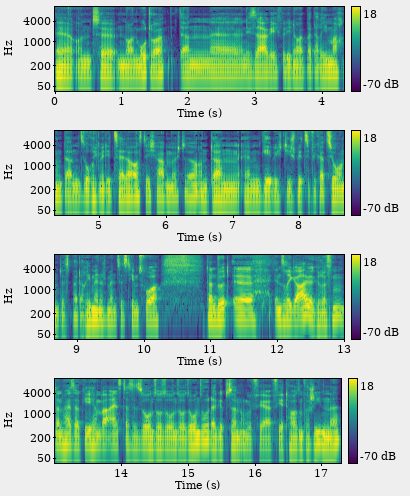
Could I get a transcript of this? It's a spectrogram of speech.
äh, und äh, einen neuen Motor, dann, äh, wenn ich sage, ich will die neue Batterie machen, dann suche ich mir die Zelle aus, die ich haben möchte und dann ähm, gebe ich die Spezifikation des Batteriemanagementsystems vor dann wird äh, ins Regal gegriffen, dann heißt okay, haben wir eins, das ist so und so, so und so, so und so, da gibt's dann ungefähr 4000 verschiedene.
